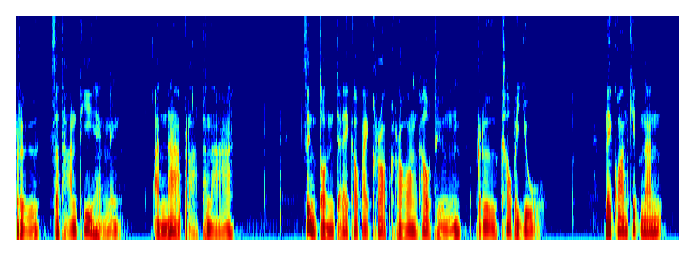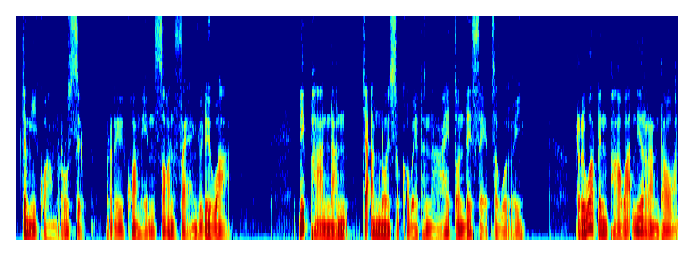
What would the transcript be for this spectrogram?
หรือสถานที่แห่งหนึ่ง อันน่าปรารถนา ซึ่งตนจะได้เข้าไปครอบครองเข้าถึงหรือเข้าไปอยู่ ในความคิดนั้นจะมีความรู้สึกหรือความเห็นซ่อนแฝงอยู่ด้วยว่า นิพพานนั้นจะอำนวยสุขเวทนาให้ตนได้เสพเสวย หรือว่าเป็นภาวะนิรันดร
